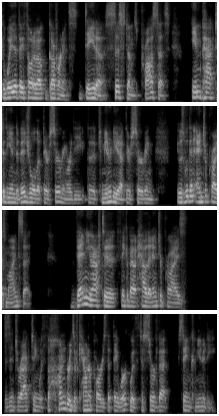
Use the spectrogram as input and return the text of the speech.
the way that they thought about governance, data, systems, process, impact to the individual that they're serving or the, the community that they're serving, it was with an enterprise mindset. Then you have to think about how that enterprise is interacting with the hundreds of counterparties that they work with to serve that same community.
